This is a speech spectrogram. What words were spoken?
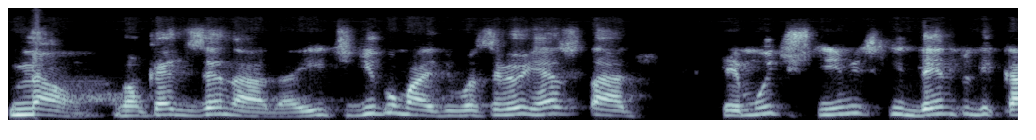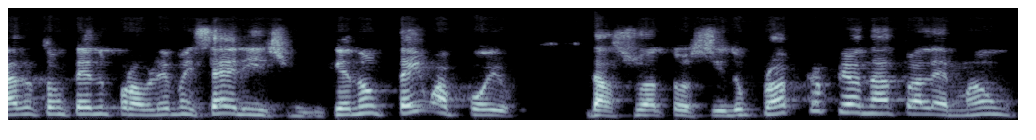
Não, não quer dizer nada. Aí te digo mais, você vê os resultados. Tem muitos times que dentro de casa estão tendo problemas seríssimos, porque não tem o apoio da sua torcida. O próprio campeonato alemão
